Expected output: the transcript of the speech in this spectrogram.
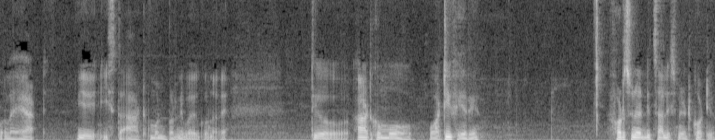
मलाई आर्ट यो यस्ता आर्ट मनपर्ने भएको हुनाले। त्यो आर्टको म वाटिफ हेरेँ। फर्चुनेटली चालिस मिनट कट्यो।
